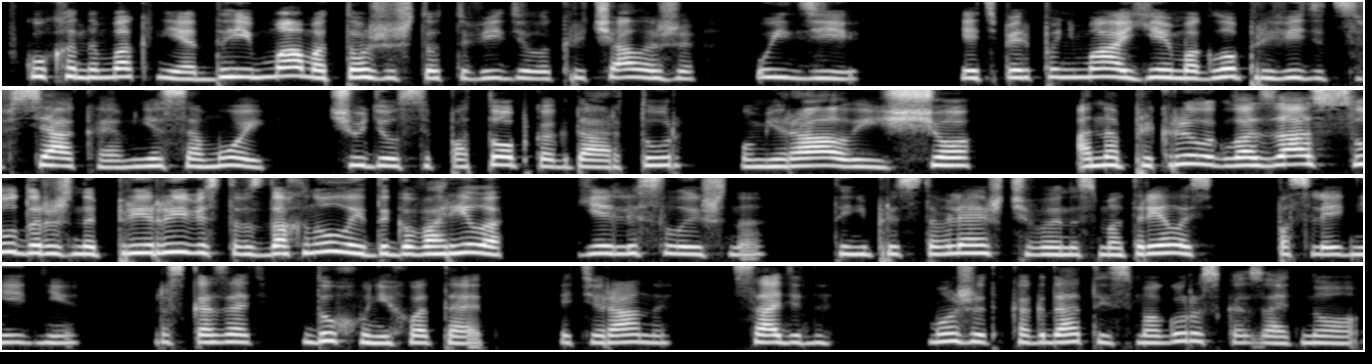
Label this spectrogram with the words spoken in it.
в кухонном окне, да и мама тоже что-то видела, кричала же «Уйди!». Я теперь понимаю, ей могло привидеться всякое. Мне самой чудился потоп, когда Артур умирал, и еще... Она прикрыла глаза, судорожно, прерывисто вздохнула и договорила, еле слышно. Ты не представляешь, чего я насмотрелась последние дни. Рассказать духу не хватает. Эти раны, ссадины. Может, когда-то и смогу рассказать, но...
